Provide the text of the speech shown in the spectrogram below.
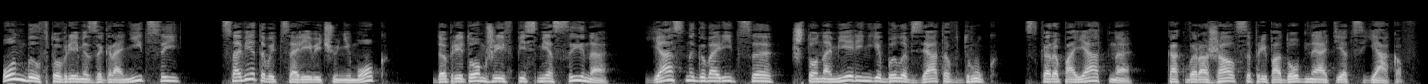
Он был в то время за границей, советовать царевичу не мог, да при том же и в письме сына ясно говорится, что намерение было взято вдруг, скоропоятно, как выражался преподобный отец Яков.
